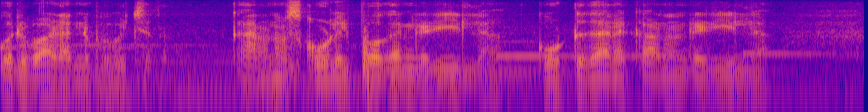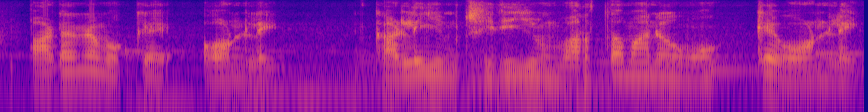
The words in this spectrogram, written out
ഒരുപാട് അനുഭവിച്ചത്. കാരണം സ്കൂളിൽ പോകാൻ കഴിയില്ല കൂട്ടുകാരെ കാണാൻ കഴിയില്ല. പഠനമൊക്കെ ഓൺലൈൻ. കളിയും ചിരിയും വർത്തമാനവും ഒക്കെ ഓൺലൈൻ.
